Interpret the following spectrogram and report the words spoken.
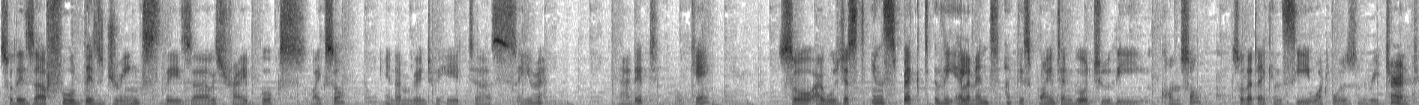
so there's uh, food there's drinks there's uh, let's try books like so. And I'm going to hit uh, save. Add it. Okay. So I will just inspect the element at this point and go to the console so that I can see what was returned.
